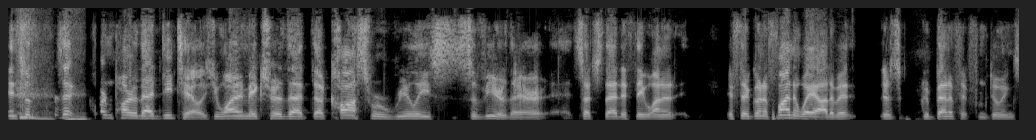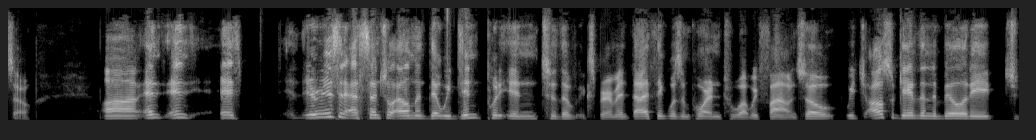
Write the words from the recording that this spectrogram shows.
And so that's an important part of that detail is you want to make sure that the costs were really severe there, such that if they want to, if they're going to find a way out of it, there's good benefit from doing so. Uh, and and there is an essential element that we didn't put into the experiment that I think was important to what we found. So we also gave them the ability to,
